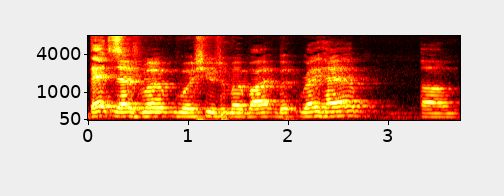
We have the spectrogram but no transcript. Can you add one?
that's that's Mo, well, she was a Moabite, but Rahab, um,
